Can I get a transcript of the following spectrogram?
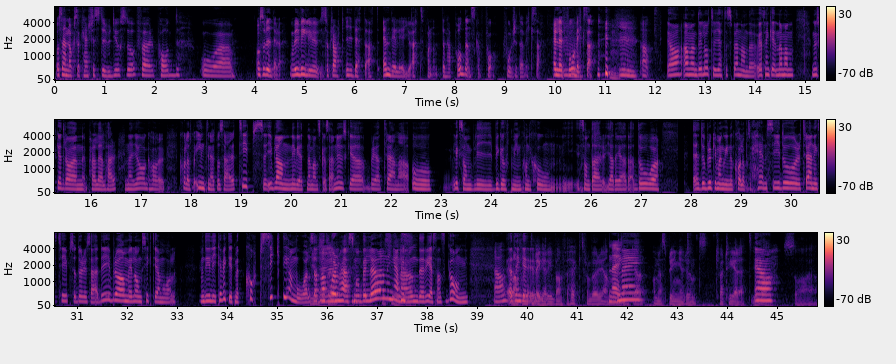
Och sen också kanske studios då för podd och, och så vidare. Och vi vill ju såklart i detta att en del är ju att den här podden ska få fortsätta växa. Eller få Mm. växa. Mm. Ja. Ja, ja, men det låter jättespännande. Och jag tänker när man, nu ska jag dra en parallell här, när jag har kollat på internet på så här tips, ibland ni vet när man ska så här, nu ska jag börja träna och liksom bli, bygga upp min kondition sånt där, jada jada, då eh, då brukar man gå in och kolla på så hemsidor, träningstips och då är det så här, det är bra med långsiktiga mål. Men det är lika viktigt med kortsiktiga mål så att man får det. de här små belöningarna under resans gång. Ja. Jag man tänker- får inte lägga ribban för högt från början. Nej. Tänker, Om jag springer runt kvarteret Ja. idag så har jag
